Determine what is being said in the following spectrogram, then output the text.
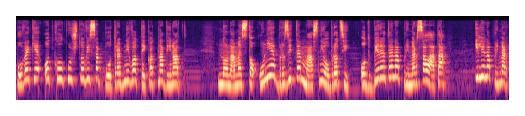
повеќе од колку што ви се потребни во текот на денот. Но наместо оние брзите масни оброци, одберете на пример салата. Или на пример,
